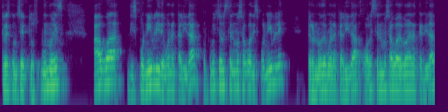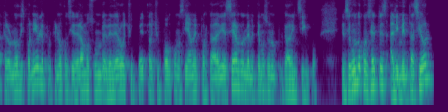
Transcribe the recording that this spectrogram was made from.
tres conceptos. Uno es agua disponible y de buena calidad, porque muchas veces tenemos agua disponible, pero no de buena calidad, o a veces tenemos agua de buena calidad, pero no disponible porque no consideramos un bebedero chupeta o chupón, como se llame, por cada 10 cerdos, le metemos uno por cada 25. El segundo concepto es alimentación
